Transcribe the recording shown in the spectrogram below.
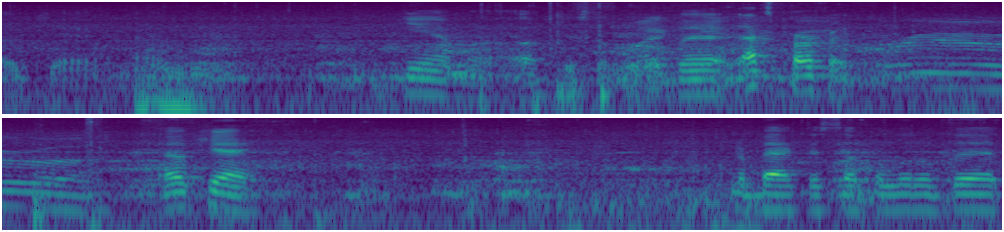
Okay. Gamma up just a little bit. That's perfect. Okay. I'm gonna back this up a little bit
